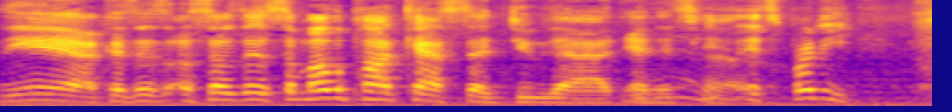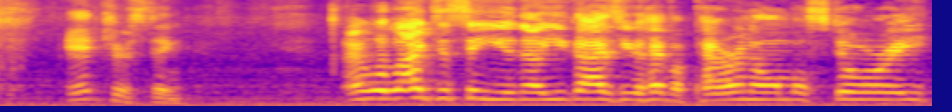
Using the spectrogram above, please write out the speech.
Yeah, because there's so there's some other podcasts that do that, and it's it's pretty interesting. I would like to see you know you guys you have a paranormal story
